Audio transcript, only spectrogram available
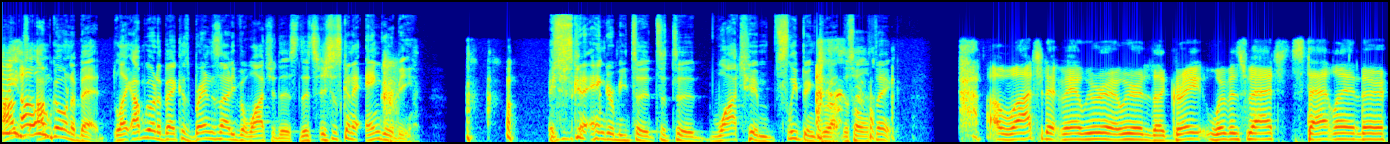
I'm. I'm going to bed. Like, I'm going to bed because Brandon's not even watching this. This it's just going to anger me. It's just going to anger me to, to to watch him sleeping throughout this whole thing. I'm watching it, man. We were we were in the great women's match. Statlander,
